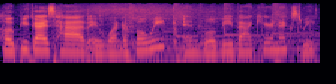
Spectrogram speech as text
Hope you guys have a wonderful week, and we'll be back here next week.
